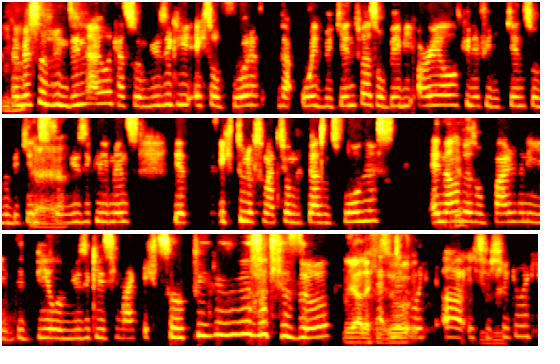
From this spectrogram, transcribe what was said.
mijn beste vriendin eigenlijk had zo'n Musical.ly echt zo voor het dat ooit bekend was. Zo Baby Ariel, ik weet niet of je die kent, zo de bekendste Ja, ja. Musical.ly mens. Die had echt toen nog zomaar 200.000 volgers. En dan hadden we zo'n paar van die debiele musicals gemaakt. Echt zo, zat je zo. Ja, dat je Ja, zo... ah, echt Mhm. verschrikkelijk.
